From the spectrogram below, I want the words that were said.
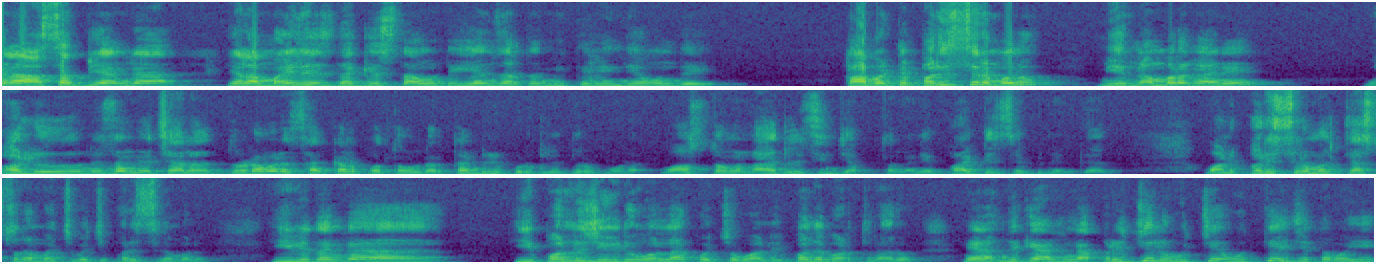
ఇలా అసభ్యంగా ఇలా మైలేజ్ తగ్గిస్తూ ఉంటే ఏం జరుగుతుంది? మీకు తెలియదు ఏముంది? కాబట్టి పరిశ్రమలు మీరు నమ్మరుగానే వాళ్ళు నిజంగా చాలా దృఢమైన సంకల్పంతో ఉన్నారు. తండ్రి కొడుకులు ఇద్దరు కూడా. వాస్తవంగా నాకు తెలిసి చెప్తాను నేను పార్టీ సభ్యుని కాదు. వాళ్ళు పరిశ్రమలు తెస్తున్న మంచి మంచి పరిశ్రమలు. ఈ విధంగా ఈ పనులు చేయడం వల్ల కొంచెం వాళ్ళు ఇబ్బంది పడుతున్నారు. నేను అందుకే అంటున్నా ప్రజలు ఉచ్చే ఉత్తేజితమయ్యి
